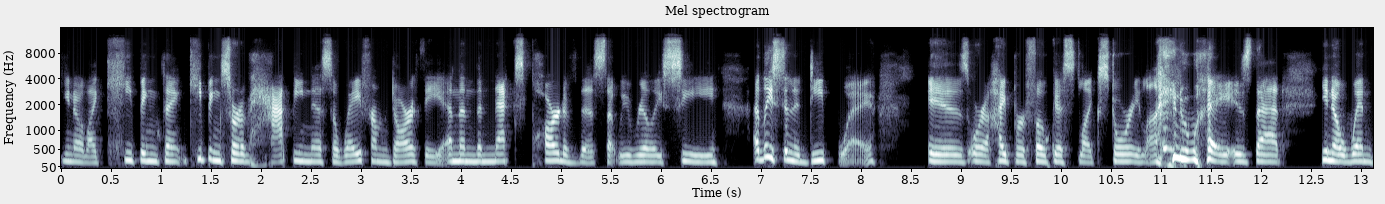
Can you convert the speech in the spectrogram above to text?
you know like keeping thing keeping sort of happiness away from Dorothy. And then the next part of this that we really see at least in a deep way is or a hyper focused like storyline way is that you know when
